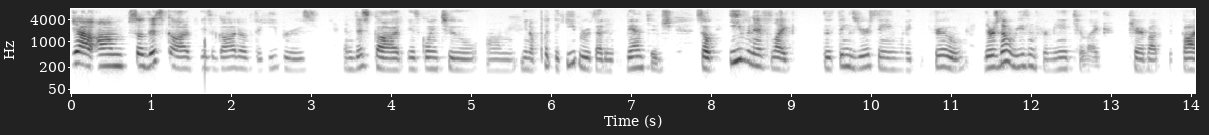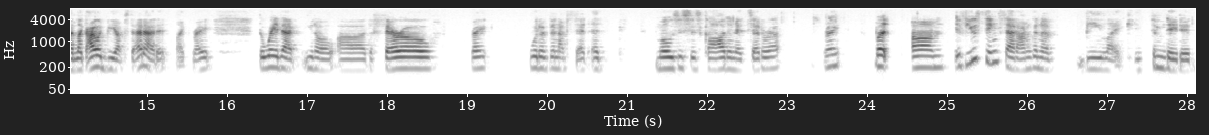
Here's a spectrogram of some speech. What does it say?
Yeah, um, so this God is a God of the Hebrews, and this God is going to, um, you know, put the Hebrews at an advantage. So even if like the things you're saying might be true, there's no reason for me to like care about this God. Like I would be upset at it, like right, the way that you know uh, the Pharaoh, right, would have been upset at Moses' is God and etc. Right, but um, if you think that I'm gonna be like intimidated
